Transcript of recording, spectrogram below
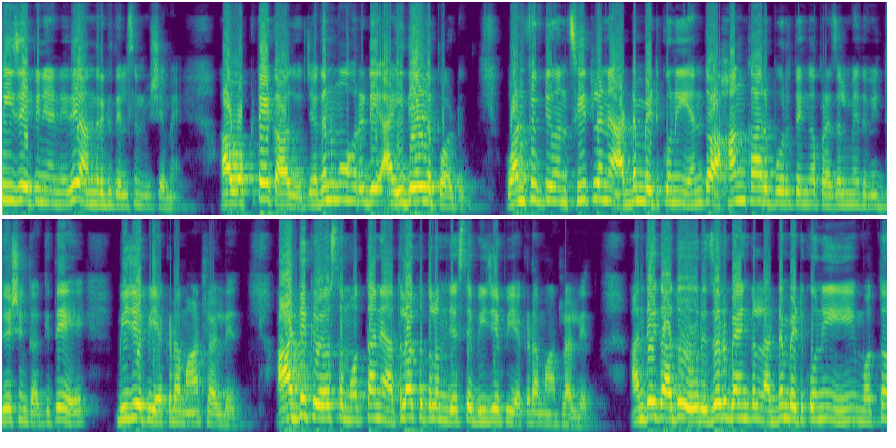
బీజేపీని అనేది అందరికీ తెలిసిన విషయమే. ఆ ఒక్కటే కాదు జగన్మోహన్ రెడ్డి ఐదేళ్ళ పాటు వన్ ఫిఫ్టీ వన్ సీట్లని అడ్డం పెట్టుకుని ఎంతో అహంకారపూరితంగా ప్రజల మీద విద్వేషం కక్కితే బీజేపీ ఎక్కడా మాట్లాడలేదు. ఆర్థిక వ్యవస్థ మొత్తాన్ని అతలాకుతలం చేస్తే బీజేపీ ఎక్కడా మాట్లాడలేదు. అంతేకాదు రిజర్వ్ బ్యాంకులను అడ్డం పెట్టుకొని మొత్తం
